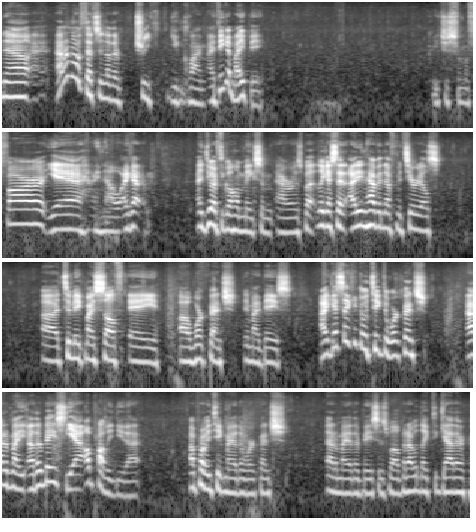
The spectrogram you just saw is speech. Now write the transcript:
no, I don't know if that's another tree you can climb. I think it might be. Creatures from afar. Yeah, I know. I got... I do have to go home make some arrows. But like I said, I didn't have enough materials uh, to make myself a, a workbench in my base. I guess I could go take the workbench out of my other base. Yeah, I'll probably do that. I'll probably take my other workbench out of my other base as well. But I would like to gather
